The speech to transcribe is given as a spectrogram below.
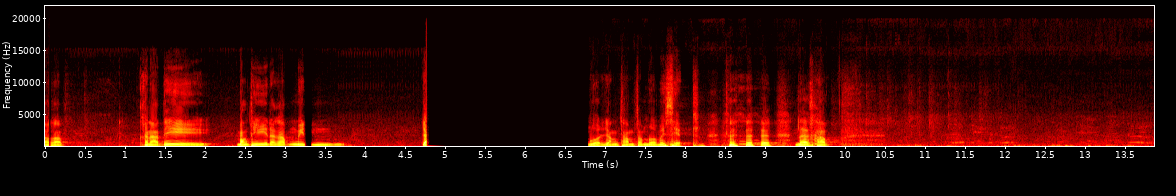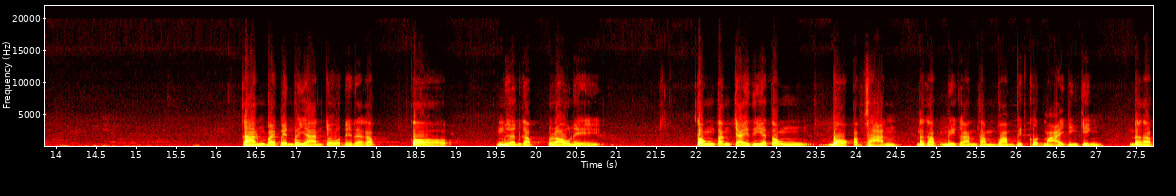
นะครับ ขณะที่บางทีนะครับมินตำรวจยังทำสำนวนไม่เสร็จนะครับ การไปเป็นพยานโจทย์เนี่ยนะครับ ก็เหมือนกับเราเนี่ยต้องตั้งใจที่จะต้องบอกกับศาลนะครับ มีการทำความผิดกฎหมายจริง ๆนะครับ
